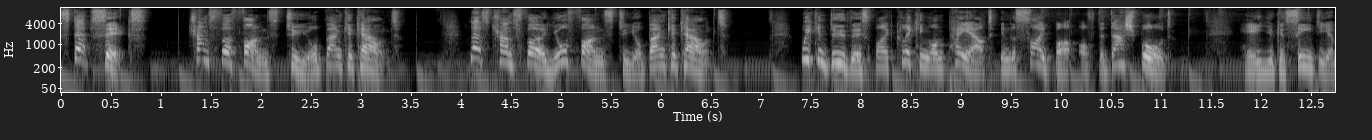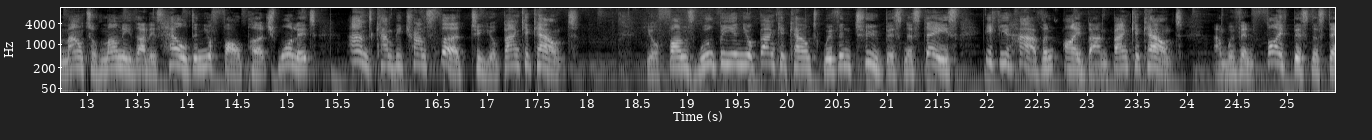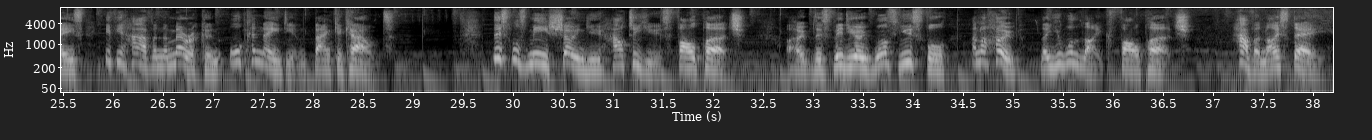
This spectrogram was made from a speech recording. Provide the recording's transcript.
Step 6. Transfer funds to your bank account. Let's transfer your funds to your bank account. We can do this by clicking on payout in the sidebar of the dashboard. Here you can see the amount of money that is held in your FilePerch wallet and can be transferred to your bank account. Your funds will be in your bank account within 2 business days if you have an IBAN bank account, and within 5 business days if you have an American or Canadian bank account. This was me showing you how to use FilePerch. I hope this video was useful and I hope that you will like FilePerch. Have a nice day.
